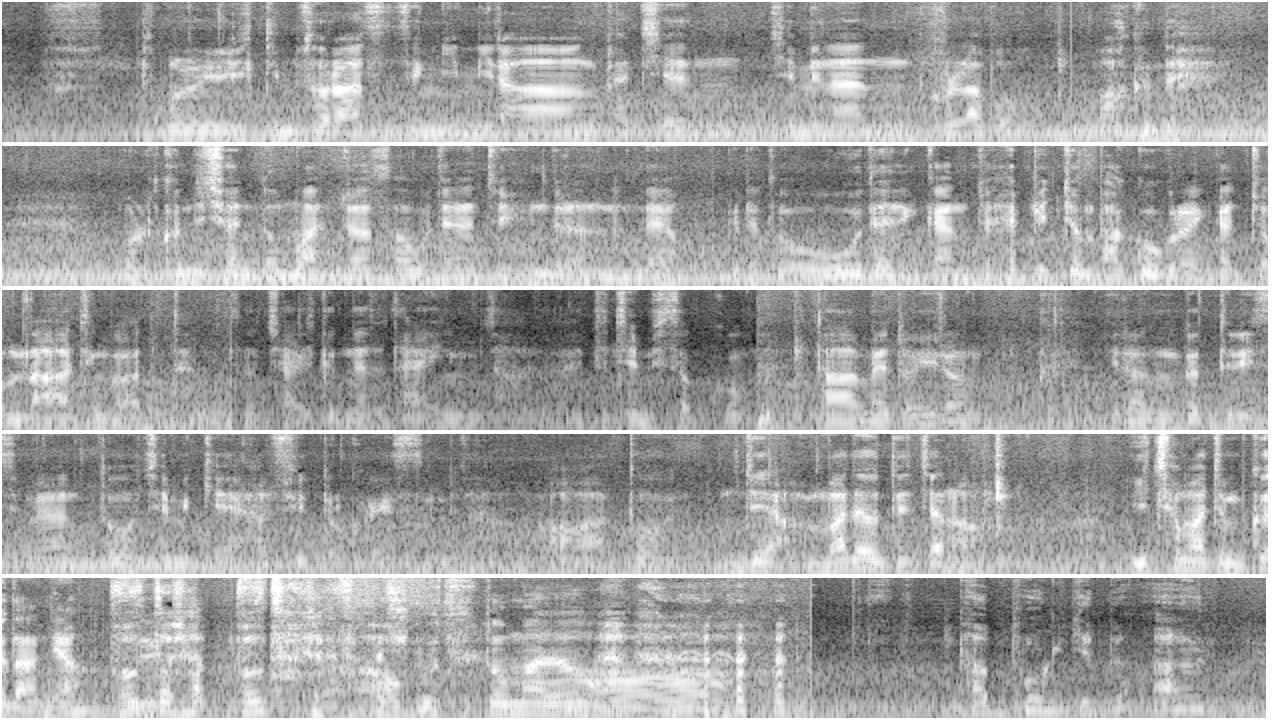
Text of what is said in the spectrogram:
오늘 김소라 선생님이랑 같이 한 재미난 콜라보. 와 근데 오늘 컨디션이 너무 안 좋아서 오전에 좀 힘들었는데요. 그래도 오후 되니까 좀 햇빛 좀 받고 그러니까 좀 나아진 것 같아요. 잘 끝내서 다행입니다. 하여튼 재밌었고 다음에도 이런 이런 것들이 있으면 또 재밌게 할 수 있도록 하겠습니다. 아또 이제 안 맞아도 됐잖아. 2차 맞으면 끝 아니야? 부스터샷 부스터샷 어, 무슨 또 맞아. 어. 단폭이긴 아.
